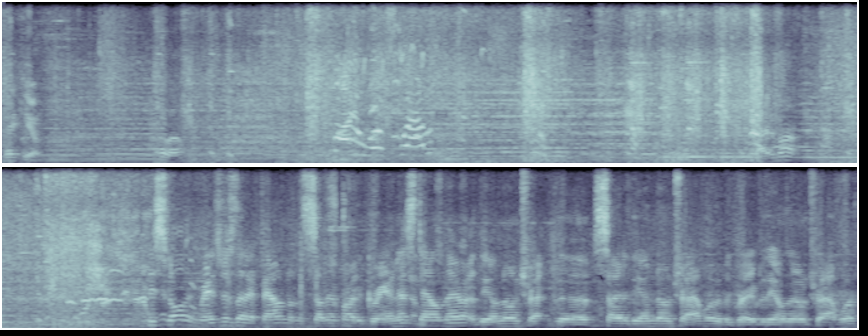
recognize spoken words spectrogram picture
Thank you. Hello. Fireworks well! Light him up. These scalding razors that I found on the southern part of Gransys down there, the unknown tra- the site of the unknown traveler, the grave of the unknown traveler.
